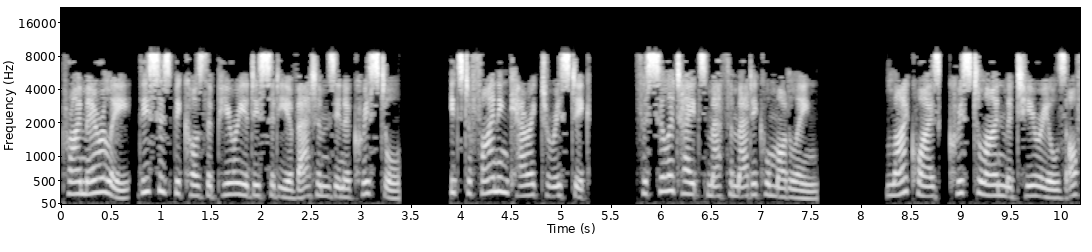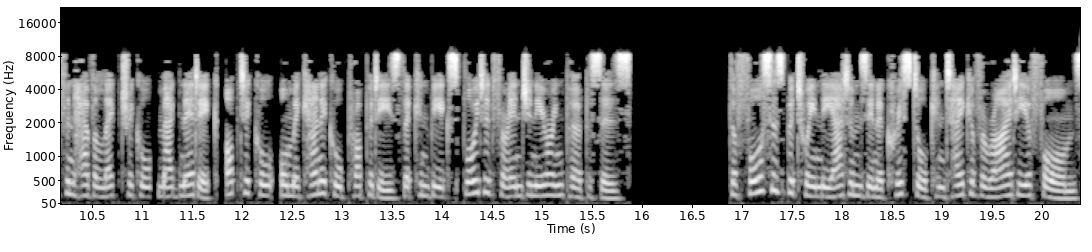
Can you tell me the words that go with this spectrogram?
Primarily, this is because the periodicity of atoms in a crystal—its defining characteristic—facilitates mathematical modeling. Likewise, crystalline materials often have electrical, magnetic, optical, or mechanical properties that can be exploited for engineering purposes. The forces between the atoms in a crystal can take a variety of forms.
